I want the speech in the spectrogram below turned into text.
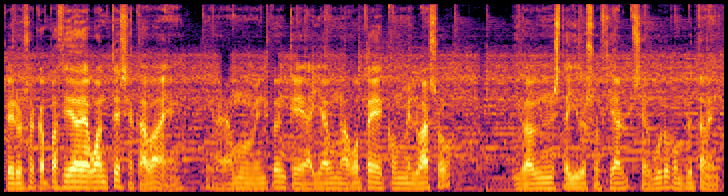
Pero esa capacidad de aguante se acaba, ¿eh? Llegará un momento en que haya una gota que come el vaso y va a haber un estallido social seguro completamente.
